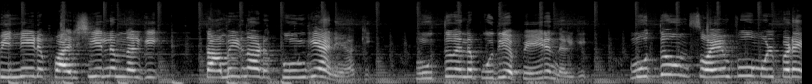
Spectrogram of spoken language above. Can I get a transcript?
പിന്നീട് പരിശീലനം നൽകി തമിഴ്നാട് കുങ്കിയാനയാക്കി. മുത്തു എന്ന പുതിയ പേര് നൽകി. മുത്തുവും സ്വയംഭൂവും ഉൾപ്പെടെ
